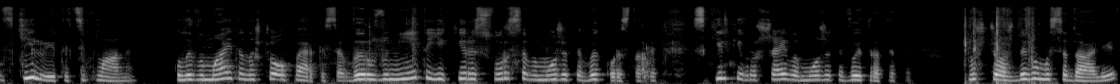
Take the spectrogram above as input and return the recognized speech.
втілюєте ці плани, коли ви маєте на що опертися. Ви розумієте, які ресурси ви можете використати, скільки грошей ви можете витратити. Ну що ж, дивимося далі.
